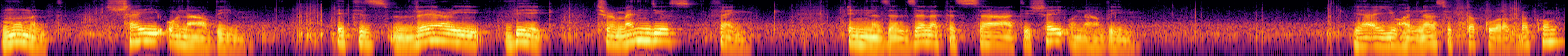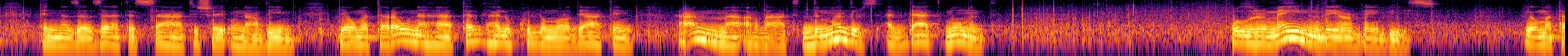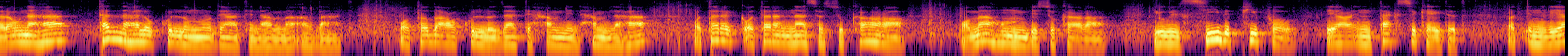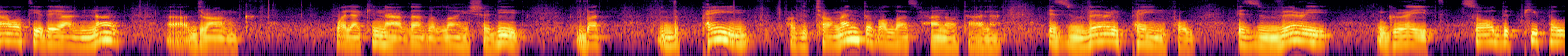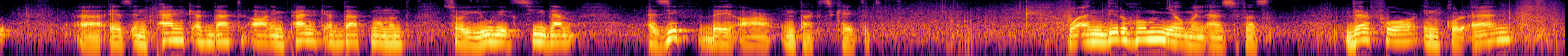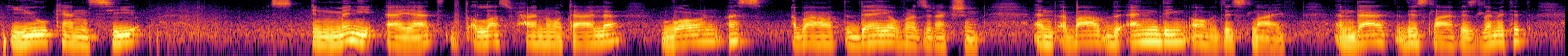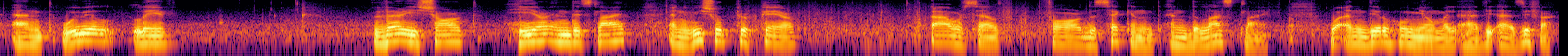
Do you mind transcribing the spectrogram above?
moment. Shay'un adim. It is very big, tremendous thing. إن زلزلة الساعة شيء عظيم. يا أيها الناس اتقوا ربكم إن زلزلة الساعة شيء عظيم. يوم ترونها تذهل كل مرضعة عما أرضعت. The mothers at that moment will remain their babies. يوم ترونها تذهل كل مرضعة عما أرضعت. وتضع كل ذات حمل حملها وترك وترى الناس سكارى وما هم بسكارى. You will see the people they are intoxicated but in reality they are not uh, drunk ولكن عذاب الله شديد but the pain or the torment of Allah subhanahu wa ta'ala is very painful is very great so the people uh, is in panic at that are in panic at that moment so you will see them as if they are intoxicated وأنذرهم يوم الآزفة Therefore, in Quran, you can see in many ayat that Allah subhanahu wa ta'ala warn us about the day of resurrection and about the ending of this life and that this life is limited and we will live very short here in this life and we should prepare ourselves for the second and the last life وأنذرهم يوم الآزفة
